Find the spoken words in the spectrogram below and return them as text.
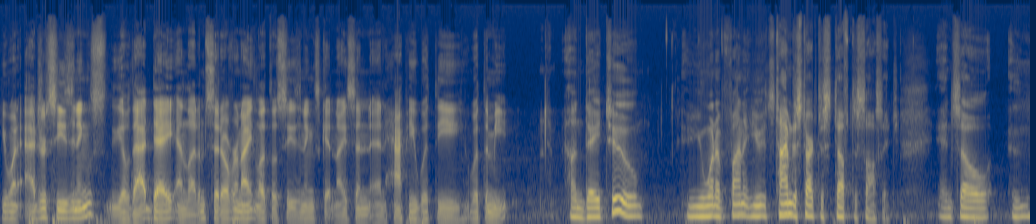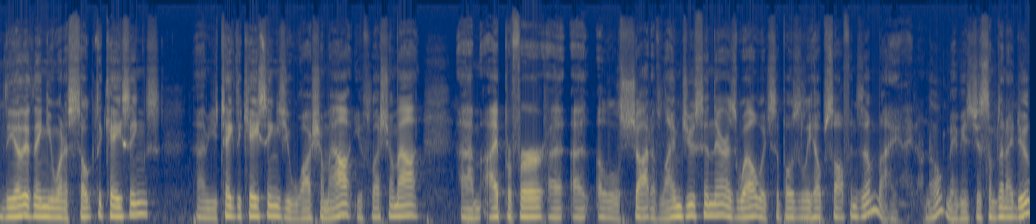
you want to add your seasonings, you know, that day, and let them sit overnight, and let those seasonings get nice and, and happy with the with the meat. on day two, you want to find it. You, it's time to start to stuff the sausage, and so the other thing you want to soak the casings. Um, you take the casings, you wash them out, you flush them out. Um, I prefer a, a, a little shot of lime juice in there as well, which supposedly helps softens them. I, I don't know. Maybe it's just something I do.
